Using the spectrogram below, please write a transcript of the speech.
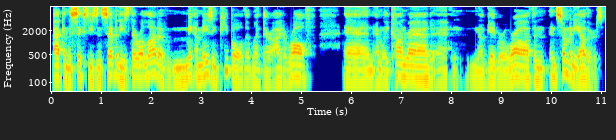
back in the 60s and 70s, there were a lot of ma- amazing people that went there. Ida Rolf and Emilie Conrad and, you know, Gabriel Roth and, and so many others.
